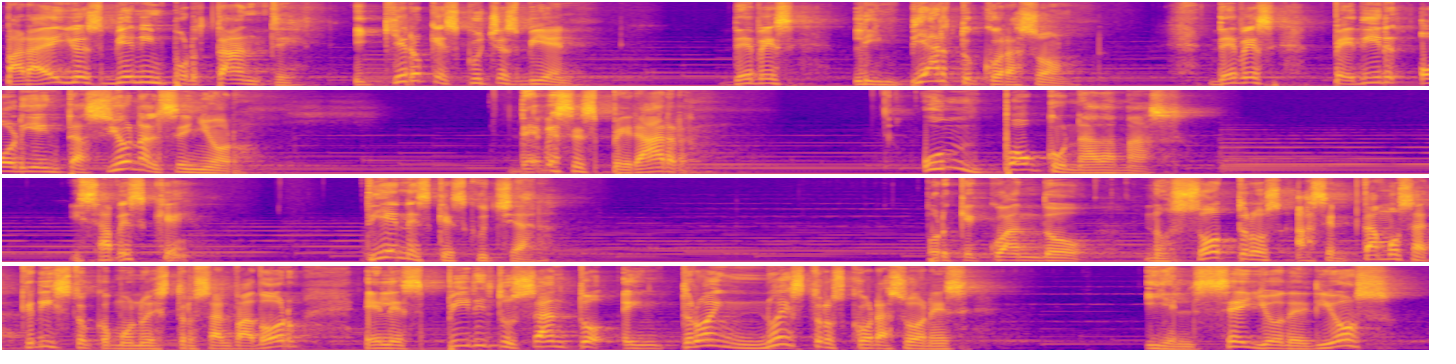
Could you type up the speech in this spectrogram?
Para ello es bien importante, y quiero que escuches bien, debes limpiar tu corazón. Debes pedir orientación al Señor. Debes esperar un poco nada más. ¿Y sabes qué? Tienes que escuchar. Porque cuando nosotros aceptamos a Cristo como nuestro Salvador, el Espíritu Santo entró en nuestros corazones y el sello de Dios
